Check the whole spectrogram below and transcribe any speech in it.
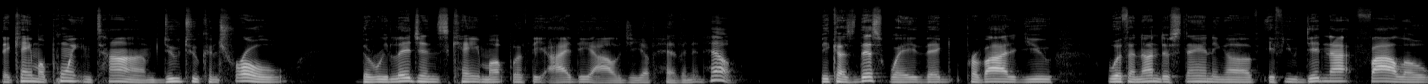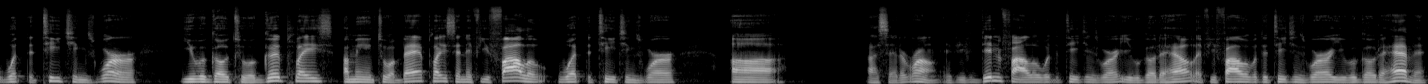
there came a point in time due to control, the religions came up with the ideology of heaven and hell. Because this way they provided you with an understanding of if you did not follow what the teachings were, you would go to a good place, I mean, to a bad place. And if you follow what the teachings were, uh, I said it wrong. If you didn't follow what the teachings were, you would go to hell. If you follow what the teachings were, you would go to heaven.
